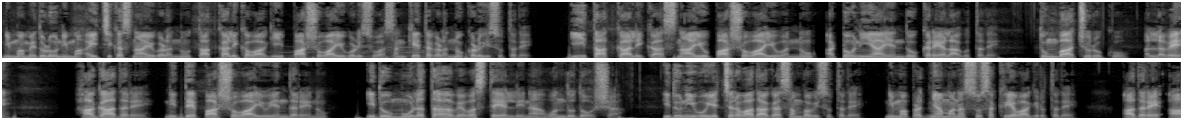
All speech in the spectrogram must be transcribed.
ನಿಮ್ಮ ಮೆದುಳು ನಿಮ್ಮ ಐಚ್ಛಿಕ ಸ್ನಾಯುಗಳನ್ನು ತಾತ್ಕಾಲಿಕವಾಗಿ ಪಾರ್ಶ್ವವಾಯುಗೊಳಿಸುವ ಸಂಕೇತಗಳನ್ನು ಕಳುಹಿಸುತ್ತದೆ. ಈ ತಾತ್ಕಾಲಿಕ ಸ್ನಾಯು ಪಾರ್ಶ್ವವಾಯುವನ್ನು ಅಟೋನಿಯಾ ಎಂದು ಕರೆಯಲಾಗುತ್ತದೆ. ತುಂಬಾ ಚುರುಕು, ಅಲ್ಲವೇ? ಹಾಗಾದರೆ ನಿದ್ದೆ ಪಾರ್ಶ್ವವಾಯು ಎಂದರೇನು? ಇದು ಮೂಲತಃ ವ್ಯವಸ್ಥೆಯಲ್ಲಿನ ಒಂದು ದೋಷ. ಇದು ನೀವು ಎಚ್ಚರವಾದಾಗ ಸಂಭವಿಸುತ್ತದೆ. ನಿಮ್ಮ ಪ್ರಜ್ಞಾ ಮನಸ್ಸು ಸಕ್ರಿಯವಾಗಿರುತ್ತದೆ. ಆದರೆ ಆ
